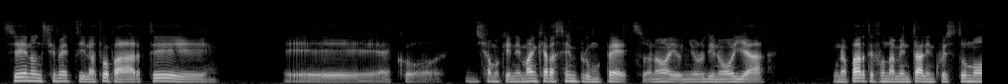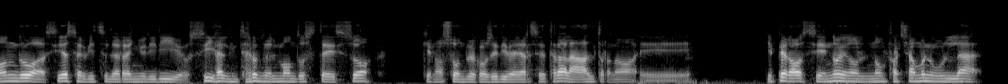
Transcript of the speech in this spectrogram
se non ci metti la tua parte, eh, ecco, diciamo che ne mancherà sempre un pezzo, no? E ognuno di noi ha una parte fondamentale in questo mondo, sia a servizio del regno di Dio, sia all'interno del mondo stesso, che non sono due cose diverse tra l'altro, no? E, e però se noi non, non facciamo nulla,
